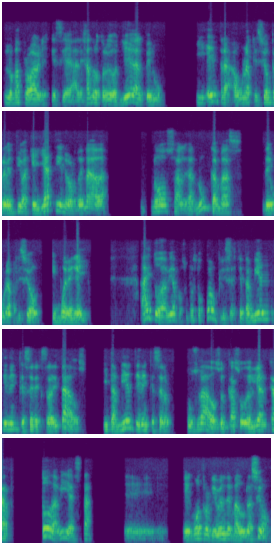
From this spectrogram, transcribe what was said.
lo más probable es que si Alejandro Toledo llega al Perú y entra a una prisión preventiva que ya tiene ordenada, no salga nunca más de una prisión y muere en ello. Hay todavía, por supuesto, cómplices que también tienen que ser extraditados y también tienen que ser juzgados. El caso de Lian Carp todavía está eh, en otro nivel de maduración,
